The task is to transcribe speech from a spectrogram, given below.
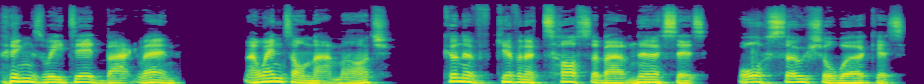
Things we did back then. I went on that march. Couldn't have given a toss about nurses or social workers.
